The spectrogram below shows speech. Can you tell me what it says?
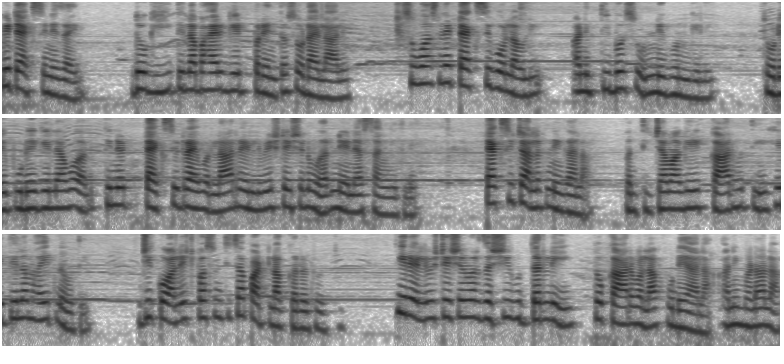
मी टॅक्सीने जाईल. दोघीही तिला बाहेर गेटपर्यंत सोडायला आले. सुहासने टॅक्सी बोलावली आणि ती बसून निघून गेली. थोडे पुढे गेल्यावर तिने टॅक्सी ड्रायव्हरला रेल्वे स्टेशनवर नेण्यास सांगितले. टॅक्सी चालक निघाला पण तिच्यामागे एक कार होती हे तिला माहीत नव्हते. जी कॉलेजपासून तिचा पाठलाग करत होती. ती रेल्वे स्टेशनवर जशी उतरली तो कारवाला पुढे आला आणि म्हणाला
